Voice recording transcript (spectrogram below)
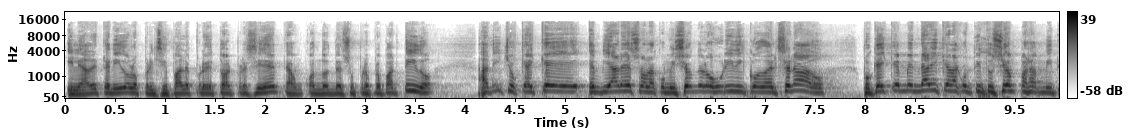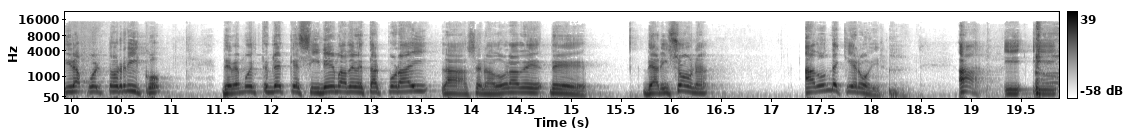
y le ha detenido los principales proyectos al presidente, aun cuando es de su propio partido, ha dicho que hay que enviar eso a la Comisión de los Jurídicos del Senado, porque hay que enmendar y que la Constitución para admitir a Puerto Rico, debemos entender que Cinema debe estar por ahí, la senadora de, de- de Arizona. ¿A dónde quiero ir? Ah, y, y-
